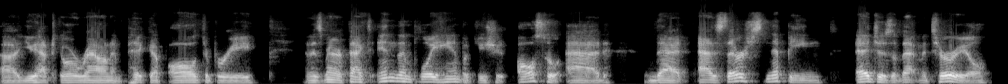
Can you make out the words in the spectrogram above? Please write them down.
Uh, you have to go around and pick up all debris. And as a matter of fact, in the employee handbook, you should also add that as they're snipping edges of that material,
